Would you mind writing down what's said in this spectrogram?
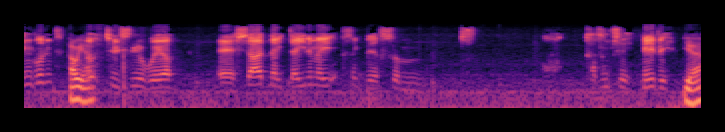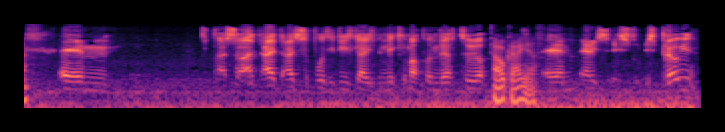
England. Oh, yes. Not too sure where. Uh, Sad Night Dynamite, I think they're from Coventry, maybe. Yes. Um, so I, I, I supported these guys when they came up on their tour. Okay. Yes. Um, and it's, it's, it's brilliant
